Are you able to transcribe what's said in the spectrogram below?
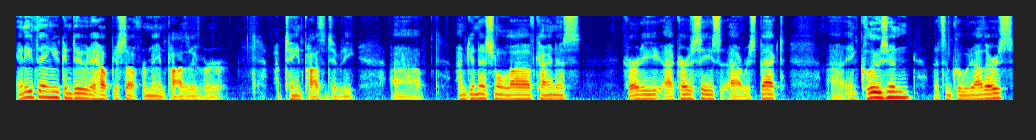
anything you can do to help yourself remain positive or obtain positivity. Uh, unconditional love, kindness, courtesy, uh, courtesies, uh, respect, uh, inclusion. Let's include others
